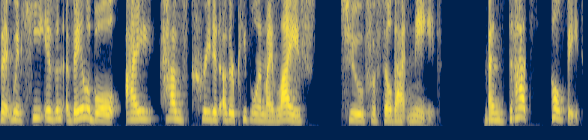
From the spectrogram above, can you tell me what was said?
that when he isn't available, I have created other people in my life to fulfill that need. Mm-hmm. And that's healthy.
